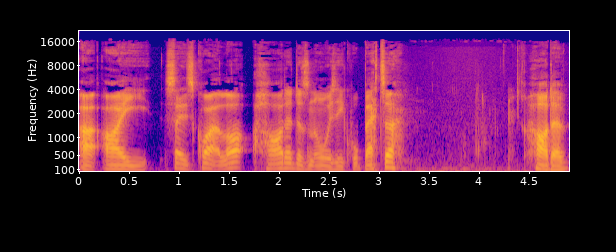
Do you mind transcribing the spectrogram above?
uh, I say this quite a lot. Harder doesn't always equal better. Harder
